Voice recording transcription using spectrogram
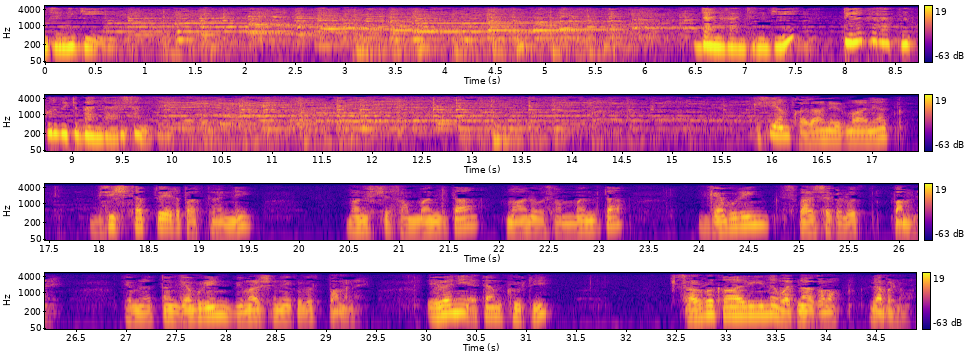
ජනරන්ජනගේ ජනරන්ජනගේ තිලකරත්න කුරුවිට බණ්ඩාර සමඟ කිසියම් කලා නිර්මාණයක් විශිෂ්ටත්වයට පත්වන්නේ මනුෂ්‍ය සම්බන්ධතා මානව සම්බන්ධතා ගැඹුරින් ස්පර්ශ කළොත් පමණයි. එහෙම නැත්නම් ගැඹුරින් විමර්ශනය කළොත් පමණයි. එවැනි ඇතම් කෘති සර්වකාලීන වටිනාකමක් ලබනවා.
